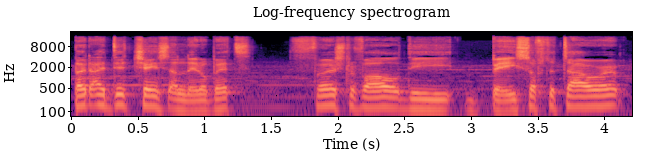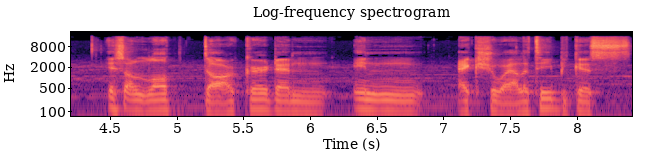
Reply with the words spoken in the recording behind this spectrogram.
But I did change a little bit. First of all, the base of the tower is a lot darker than in actuality because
